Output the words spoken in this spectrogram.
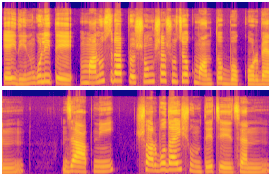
এই দিনগুলিতে মানুষরা প্রশংসাসূচক মন্তব্য করবেন। যা আপনি সর্বদাই শুনতে চেয়েছেন।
